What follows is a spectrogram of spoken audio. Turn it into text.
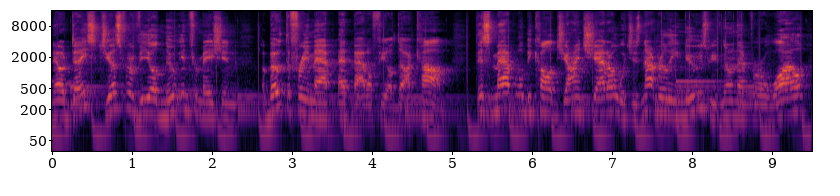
Now, DICE just revealed new information about the free map at Battlefield.com. This map will be called Giant Shadow, which is not really news, we've known that for a while,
